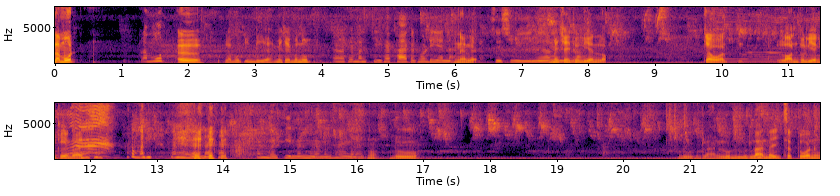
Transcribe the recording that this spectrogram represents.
ละมุดละมุดเออละมุดอินเดียไม่ใช่มนุษย์เออที่มันกิ่งคล้ายๆกับทุเรียนน่ะนั่นแหละสีสีๆเนื้อไม่ใช่ทุเรียนหรอก เจ้าอะหลอนทุเรียนเกินไปมันมันเหมือนนะมันเหมือนกลิ่นมันเหมือนมันให้นะนู่นดูดูหลานลุ้นลุ้นหลานได้อีกสักตัวหนึ่ง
